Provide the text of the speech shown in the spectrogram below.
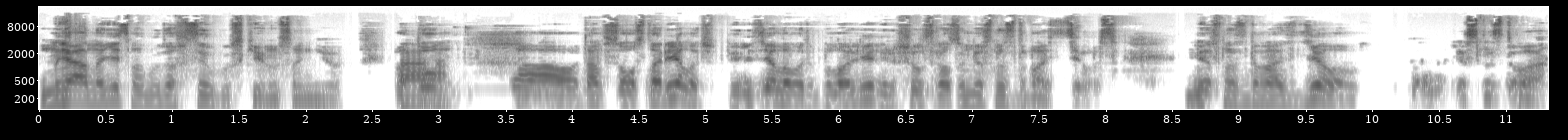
У меня она есть, могу даже ссылку скинуть на нее. Потом ага. а, там все устарело, переделывать было лень, решил сразу местность 2 сделать. Местность 2 сделал. Местность 2.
